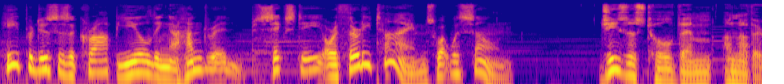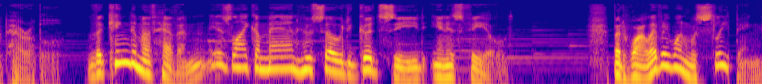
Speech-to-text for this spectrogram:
He produces a crop yielding a hundred, sixty, or thirty times what was sown. Jesus told them another parable. The kingdom of heaven is like a man who sowed good seed in his field. But while everyone was sleeping,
